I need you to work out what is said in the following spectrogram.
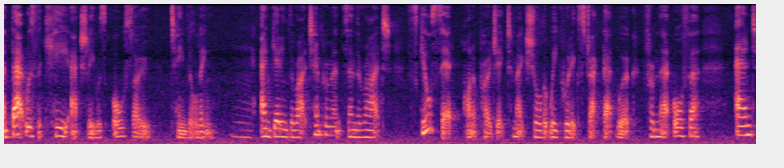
And that was the key actually was also team building mm. and getting the right temperaments and the right skill set on a project to make sure that we could extract that work from that author and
